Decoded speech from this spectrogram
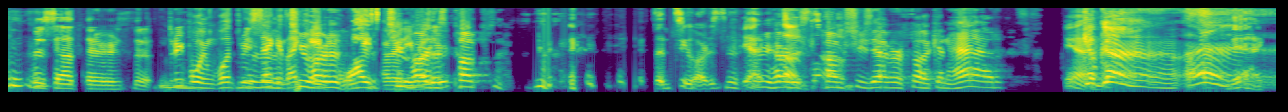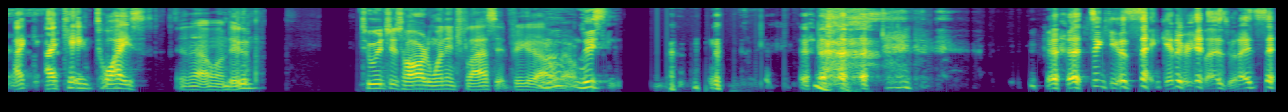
This out there, the three point one three Those are the seconds. I came hardest- twice the already, two hardest pumps, The two hardest. the yeah, three hardest thumb. pumps she's ever fucking had. Yeah, Keep going. Ah. yeah. I I came twice in that one, dude. Two inches hard, one inch flaccid. Figure it out. Well, at least it took you a second to realize what I said.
